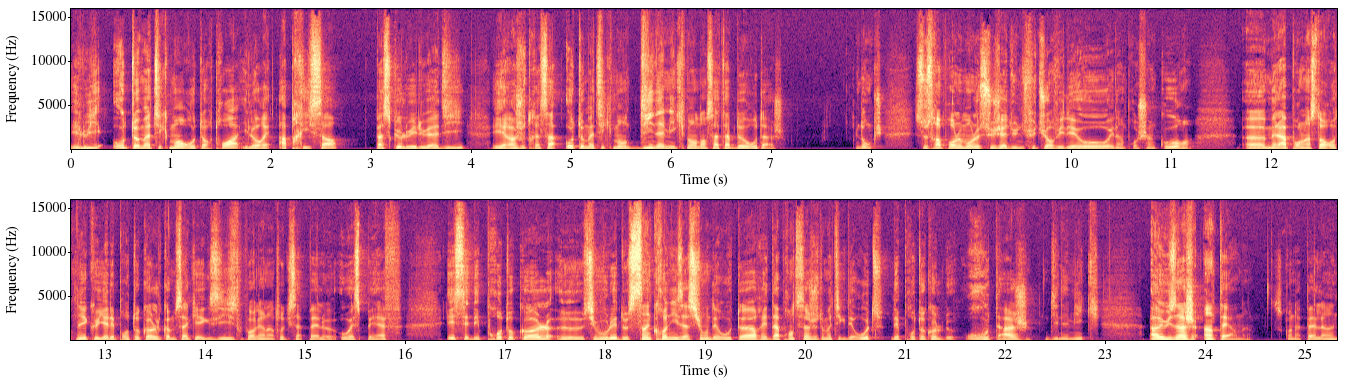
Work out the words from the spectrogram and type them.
Et lui, automatiquement, routeur 3, il aurait appris ça parce que lui lui a dit, et il rajouterait ça automatiquement, dynamiquement dans sa table de routage. Donc, ce sera probablement le sujet d'une future vidéo et d'un prochain cours. Euh, mais là, pour l'instant, retenez qu'il y a des protocoles comme ça qui existent. Vous pouvez regarder un truc qui s'appelle OSPF. Et c'est des protocoles, si vous voulez, de synchronisation des routeurs et d'apprentissage automatique des routes, des protocoles de routage dynamique à usage interne. Qu'on appelle un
